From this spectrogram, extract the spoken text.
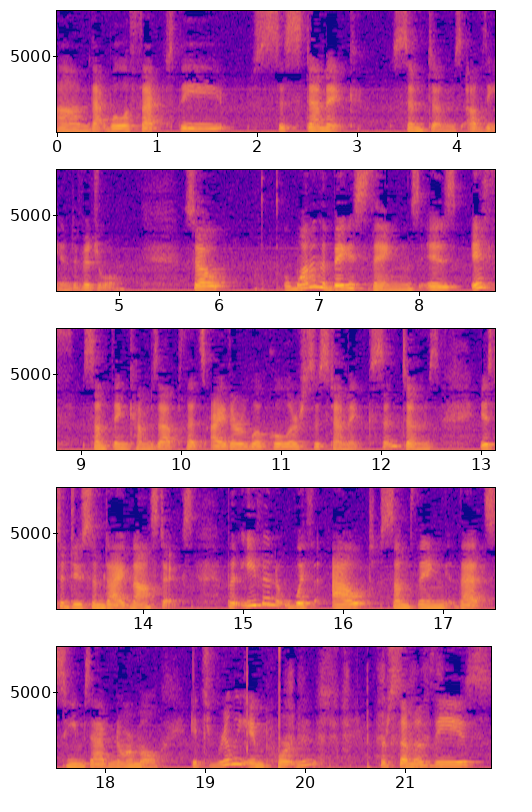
um, that will affect the systemic symptoms of the individual. So, one of the biggest things is if something comes up that's either local or systemic symptoms, is to do some diagnostics. But even without something that seems abnormal, it's really important for some of these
